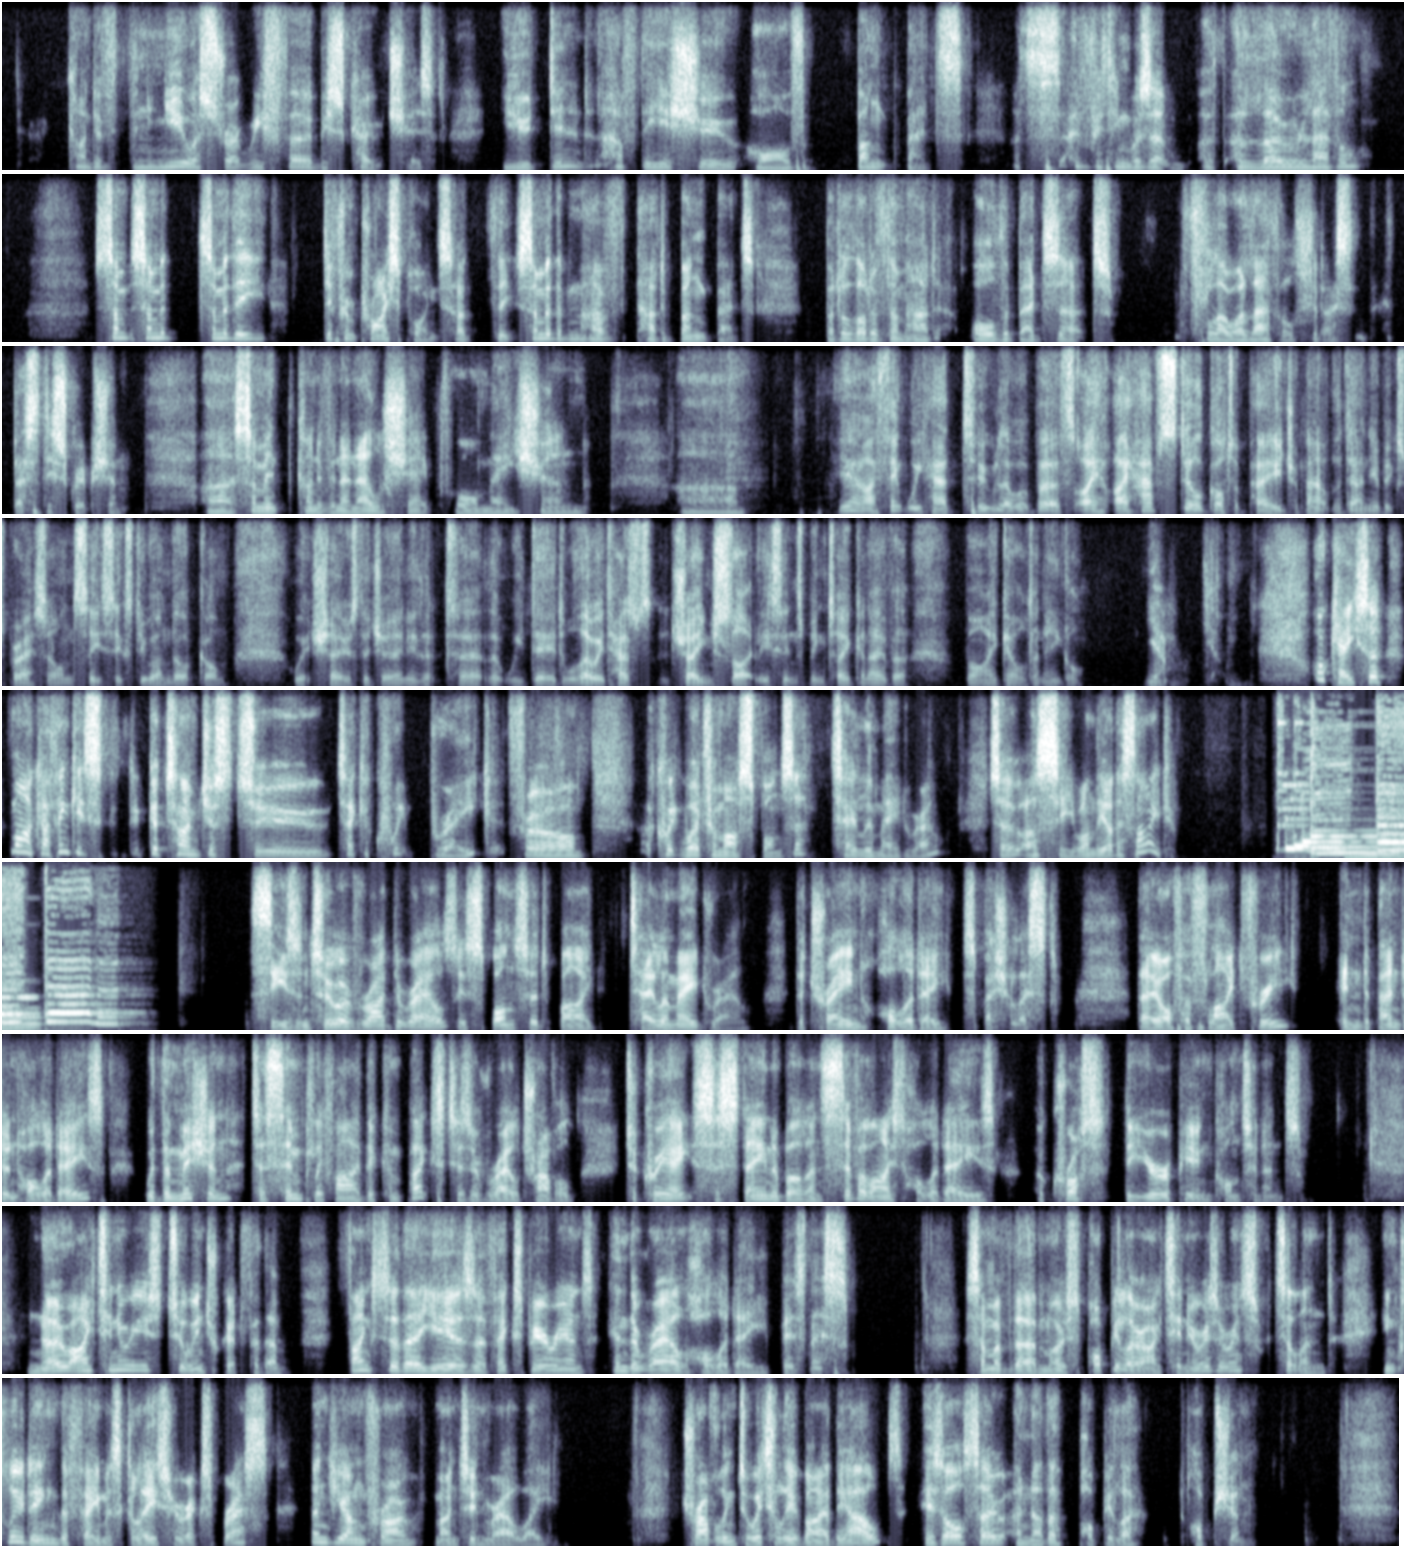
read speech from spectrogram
kind of the newer stroke refurbished coaches you didn't have the issue of bunk beds. Everything was at a, low level. Some some of some of the different price points. The, some of them have had bunk beds, but a lot of them had all the beds at flower level. Should I best description? Uh, some in, kind of in an L-shaped formation. Um, yeah, I think we had two lower berths. I, I have still got a page about the Danube Express on seat61.com, which shows the journey that uh, that we did, although it has changed slightly since being taken over by Golden Eagle. Yeah, yeah. Okay, so Mark, I think it's a good time just to take a quick break for a quick word from our sponsor, TaylorMade Rail. So I'll see you on the other side. Season two of Ride the Rails is sponsored by TaylorMade Rail, the train holiday specialist. They offer flight free, independent holidays with the mission to simplify the complexities of rail travel to create sustainable and civilized holidays across the European continent. No itinerary is too intricate for them, thanks to their years of experience in the rail holiday business. Some of their most popular itineraries are in Switzerland, including the famous Glacier Express and Jungfrau Mountain Railway. Travelling to Italy via the Alps is also another popular option.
